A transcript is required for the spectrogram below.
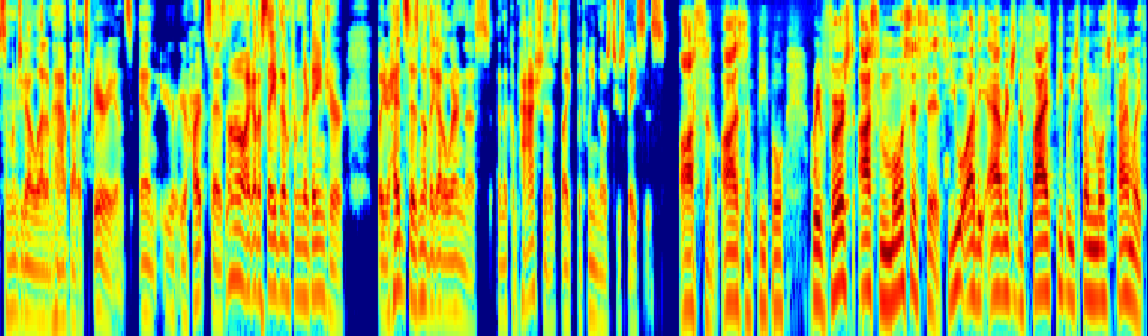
Sometimes you got to let them have that experience. And your, your heart says, no, no, I got to save them from their danger. But your head says, no, they got to learn this. And the compassion is like between those two spaces. Awesome, awesome, people. Reverse osmosis. You are the average of the five people you spend the most time with.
